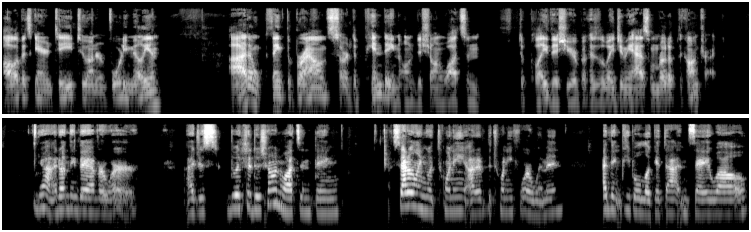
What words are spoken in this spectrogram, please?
All of it's guaranteed, 240 million. I don't think the Browns are depending on Deshaun Watson to play this year because of the way Jimmy Haslam wrote up the contract. Yeah, I don't think they ever were. I just with the Deshaun Watson thing, settling with 20 out of the 24 women, I think people look at that and say, well,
